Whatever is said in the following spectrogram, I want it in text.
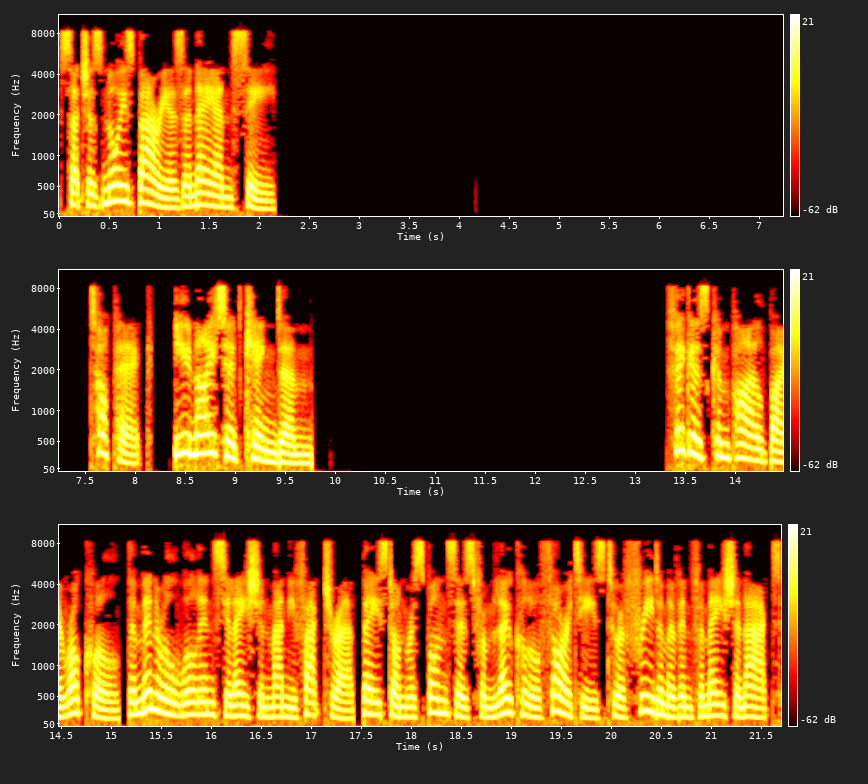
such as noise barriers and ANC. United Kingdom Figures compiled by Rockwool, the mineral wool insulation manufacturer, based on responses from local authorities to a Freedom of Information Act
